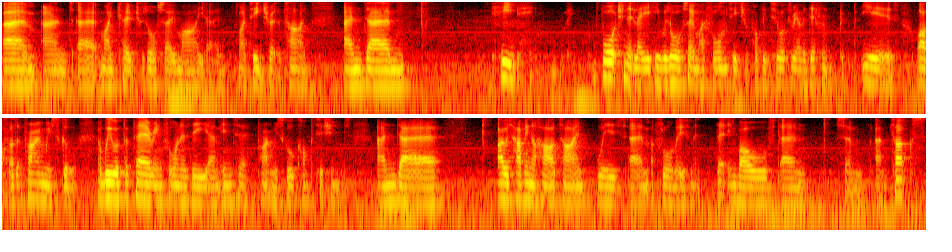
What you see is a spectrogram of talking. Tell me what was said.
um, and uh, my coach was also my um, my teacher at the time, and um, he, he fortunately, he was also my form teacher for probably two or three other different years whilst I was at primary school, and we were preparing for one of the um, inter primary school competitions, and uh, I was having a hard time with um, a floor movement that involved um, some um, tucks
